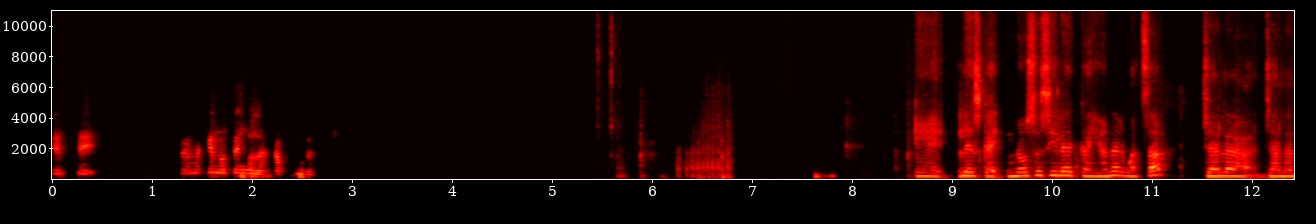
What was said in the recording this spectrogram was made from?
Este, que no tengo las capturas. Eh, les no sé si le cayó en el WhatsApp. Ya la, ya la,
